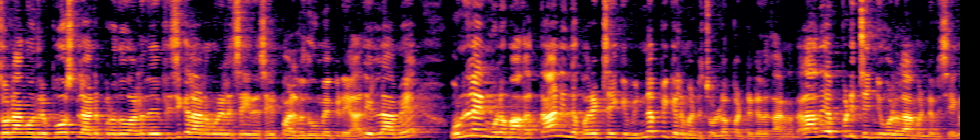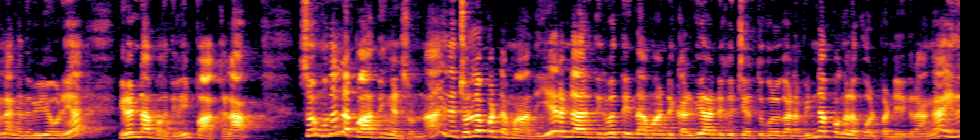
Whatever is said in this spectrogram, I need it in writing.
ஸோ நாங்கள் வந்து போஸ்ட்டில் அனுப்புறதோ அல்லது ஃபிசிக்கலான முறையில் செய்கிற செயற்பாடுகள் எதுவுமே கிடையாது. எல்லாமே ஆன்லைன் மூலமாகத்தான் இந்த பரீட்சைக்கு விண்ணப்பிக்கணும் என்று சொல்லப்பட்டிருக்கிற காரணத்தால் அதை எப்படி செஞ்சு கொள்ளலாம் என்ற விஷயங்கள் நாங்கள் இந்த வீடியோடைய இரண்டாம் பகுதியிலையும் பார்க்கலாம். ஸோ முதல்ல பார்த்தீங்கன்னு சொன்னால் இது சொல்லப்பட்ட மாதிரியே ரெண்டாயிரத்தி இருபத்தைந்தாம் ஆண்டு கல்வியாண்டுக்கு சேர்த்துக்கொள்வதற்கான விண்ணப்பங்களை கோல் பண்ணியிருக்கிறாங்க. இது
